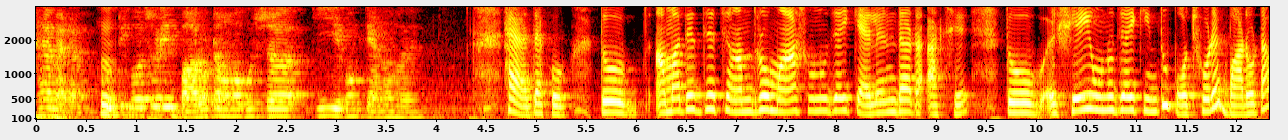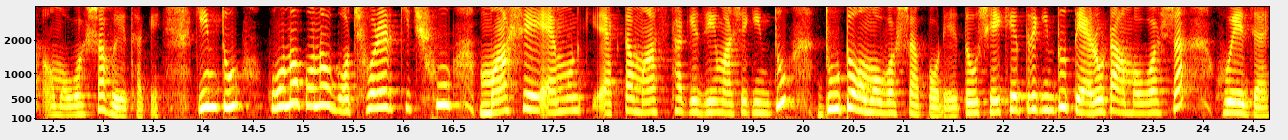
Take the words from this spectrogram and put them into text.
হ্যাঁ ম্যাডাম প্রতি বছর এই বারোটা অমাবস্যা কি এবং কেন হয়? হ্যাঁ দেখো, তো আমাদের যে চান্দ্র মাস অনুযায়ী ক্যালেন্ডার আছে, তো সেই অনুযায়ী কিন্তু বছরে বারোটা অমাবস্যা হয়ে থাকে। কিন্তু কোনো কোনো বছরের কিছু মাসে এমন একটা মাস থাকে যে মাসে কিন্তু দুটো অমাবস্যা পড়ে, তো সেই ক্ষেত্রে কিন্তু তেরোটা অমাবস্যা হয়ে যায়।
